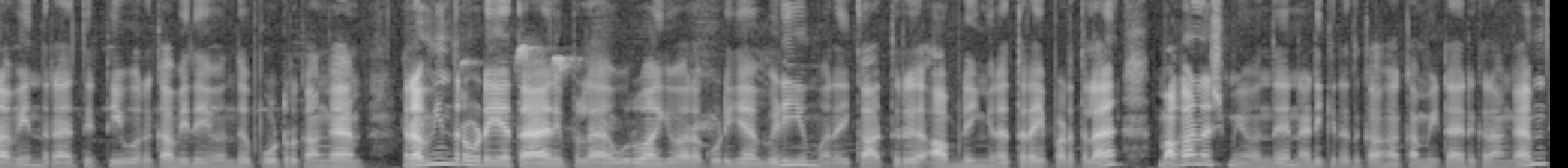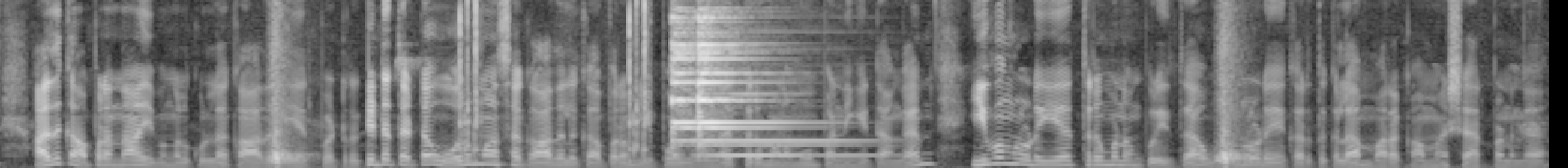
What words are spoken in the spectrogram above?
ரவீந்திர திட்டி ஒரு கவிதை வந்து போட்டிருக்காங்க. ரவீந்திரோடைய தயாரிப்பில் உருவாகி வரக்கூடிய விடியும் வரை காத்திரு அப்படிங்கிற திரைப்படத்தில் மகாலட்சுமி வந்து பண்ணுறதுக்காக கமிட் ஆகிருக்கிறாங்க அதுக்கு அப்புறம் தான் இவங்களுக்குள்ள காதல் ஏற்பட்டிருக்கு. கிட்டத்தட்ட ஒரு மாத காதலுக்கு அப்புறம் இப்போ இவங்க திருமணமும் பண்ணிக்கிட்டாங்க. இவங்களுடைய திருமணம் குறித்த உங்களுடைய கருத்துக்களை மறக்காமல் ஷேர் பண்ணுங்கள்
